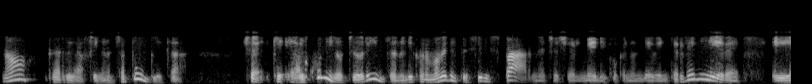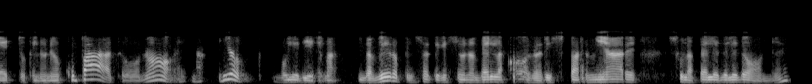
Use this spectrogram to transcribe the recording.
no? per la finanza pubblica. Cioè, che alcuni lo teorizzano, dicono ma vedete si risparmia, cioè c'è il medico che non deve intervenire, il letto che non è occupato, no? Eh, ma io voglio dire, ma davvero pensate che sia una bella cosa risparmiare sulla pelle delle donne?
